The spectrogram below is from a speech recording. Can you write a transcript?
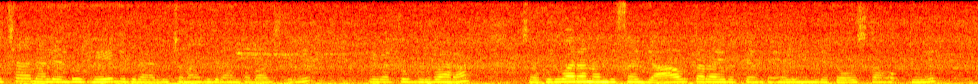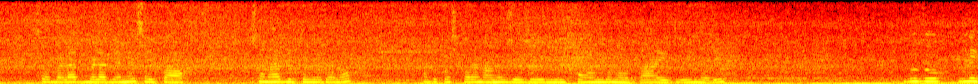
ಮೈ ಚಾನಲ್ ಎಲ್ಲರೂ ಹೇಗಿದ್ದೀರಾ? ಎಲ್ಲರೂ ಚೆನ್ನಾಗಿದ್ದೀರಾ ಅಂತ ಭಾವಿಸ್ತೀನಿ. ಇವತ್ತು ಗುರುವಾರ. ಸೊ ಗುರುವಾರ ನನ್ನ ದಿವಸ ಯಾವ ಥರ ಇರುತ್ತೆ ಅಂತ ಹೇಳಿ ನಿಮಗೆ ತೋರಿಸ್ತಾ ಹೋಗ್ತೀನಿ. ಸೊ ಬೆಳಗ್ಗೆ ಬೆಳಗ್ಗೆ ಸ್ವಲ್ಪ ಚೆನ್ನಾಗಿತ್ತು ವೆದರು ಅದಕ್ಕೋಸ್ಕರ ನಾನು ಜೂಜು ನಿಂತ್ಕೊಂಡು ನೋಡ್ತಾ ಇದ್ವಿ ನೋಡಿ. ಜೂಜು, ಇಲ್ಲಿ.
